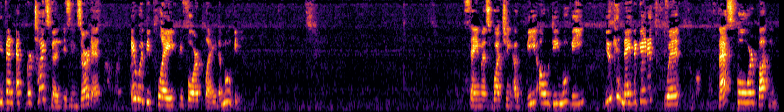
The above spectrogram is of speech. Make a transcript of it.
If an advertisement is inserted, it would be played before playing the movie. Same as watching a VOD movie, you can navigate it with fast forward button.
